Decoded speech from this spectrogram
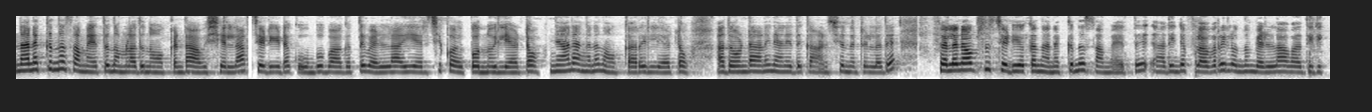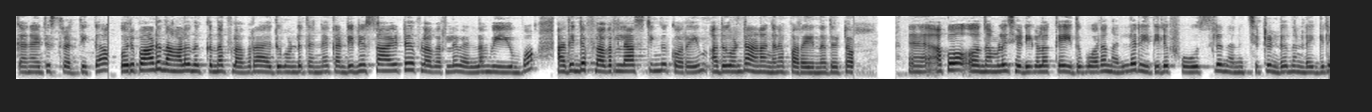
നനക്കുന്ന സമയത്ത് നമ്മൾ അത് നോക്കേണ്ട ആവശ്യമില്ല ചെടിയുടെ കൂമ്പ് ഭാഗത്ത് വെള്ളമായി അരച്ച് കുഴപ്പമൊന്നുമില്ല കേട്ടോ ഞാൻ അങ്ങനെ നോക്കാറില്ല കേട്ടോ അതുകൊണ്ടാണ് ഞാൻ ഇത് കാണിച്ചു തന്നിട്ടുള്ളത്. ഫെലനോപ്സിസ് ചെടിയൊക്കെ നനക്കുന്ന സമയത്ത് അതിന്റെ ഫ്ലവറിലൊന്നും വെള്ളമാവാതിരിക്കാനായിട്ട് ശ്രദ്ധിക്കുക. ഒരുപാട് നാൾ നിൽക്കുന്ന ഫ്ലവർ ആയതുകൊണ്ട് തന്നെ കണ്ടിന്യൂസ് ആയിട്ട് ഫ്ലവറിൽ വെള്ളം വീഴുമ്പോൾ അതിന്റെ ഫ്ലവർ ലാസ്റ്റിംഗ് കുറയും. അതുകൊണ്ടാണ് അങ്ങനെ പറയുന്നത് കേട്ടോ അപ്പോൾ നമ്മൾ ചെടികളൊക്കെ ഇതുപോലെ നല്ല രീതിയിൽ ഫോഴ്സിൽ നനച്ചിട്ടുണ്ട് എന്നുണ്ടെങ്കിൽ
